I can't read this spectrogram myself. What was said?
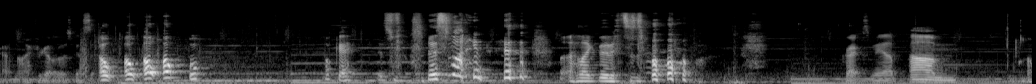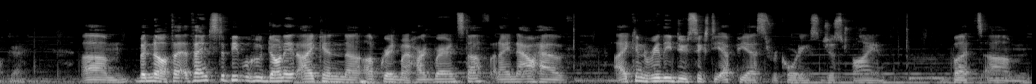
God, no, I forgot what I was gonna say. Oh, oh, oh, oh, oh! Okay, it's it's fine. I like that it's cracks me up. Um, okay. Um, but no, th thanks to people who donate, I can uh, upgrade my hardware and stuff, and I now have, I can really do 60 FPS recordings just fine. But um,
